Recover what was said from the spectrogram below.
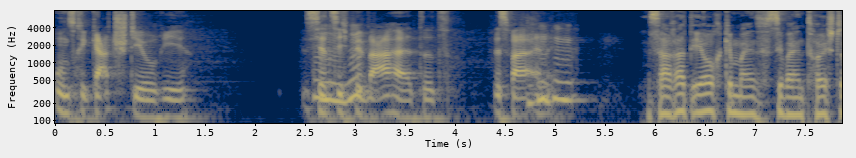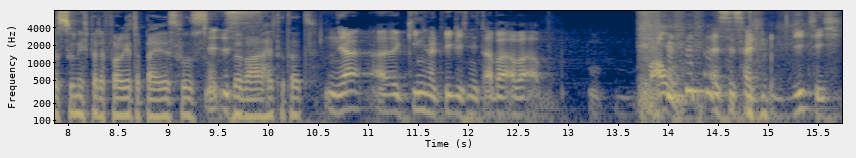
unsere Gatsch-Theorie, sie hat mhm. sich bewahrheitet. Es war ein. Sarah hat eh auch gemeint, sie war enttäuscht, dass du nicht bei der Folge dabei bist, wo es, es bewahrheitet hat. Ja, äh, ging halt wirklich nicht, aber, aber wow, es ist halt wirklich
